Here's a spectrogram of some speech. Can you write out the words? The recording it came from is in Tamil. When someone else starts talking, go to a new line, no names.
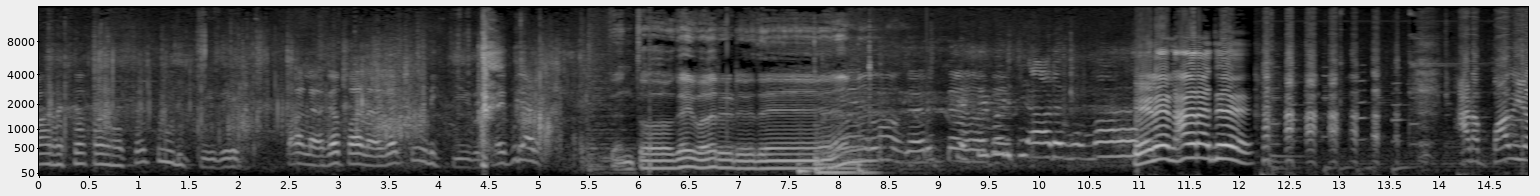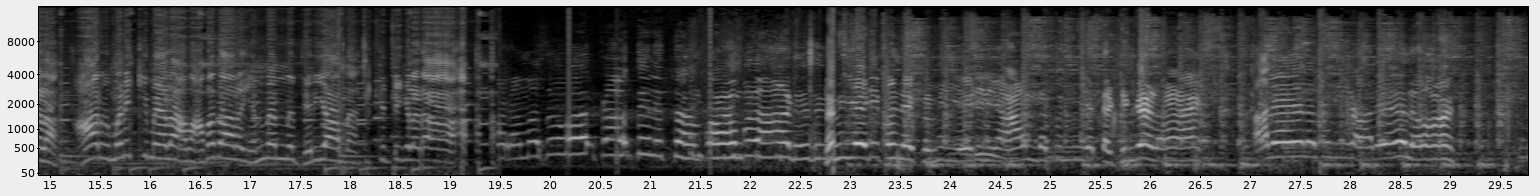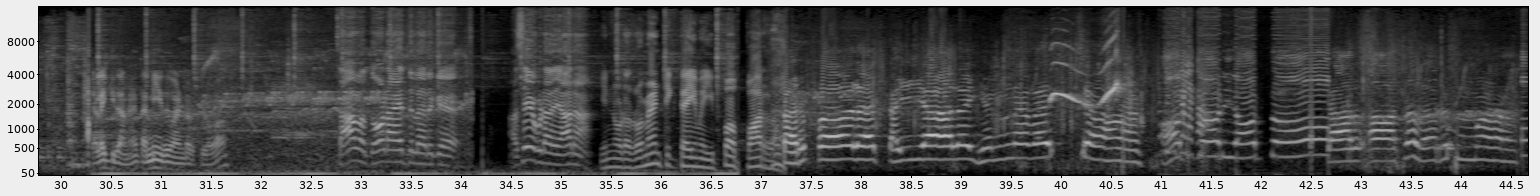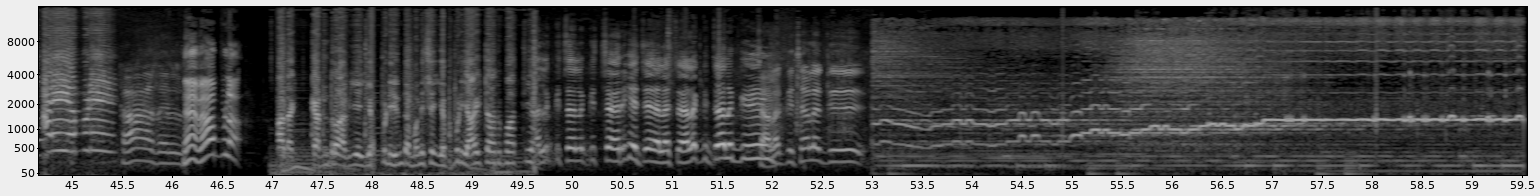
பறக்க பறக்க துடிக்குது. பழக பழக துடிக்குது. எப்படி ஆடு
தென் தோகை வருடுதே.
ஏலே நாகராஜ்.
அட பாவிகளா ஆறு மணிக்கு மேல அவன் அவதாரம் என்னன்னு தெரியாம சிக்கிட்டீங்களடா.
காலத்தில் தான் பாம்பு ஆடுது. கும்மியடி பண்ண கும்மியடி ஆழ்ந்த கும்மிய தட்டுங்களா. அலேல கும்மி அலேலோ
இலைக்கு தானே தண்ணி இது வேண்டாம் சொல்லவா?
சாவ தோடாயத்துல இருக்கு. அசையக்கூடாது யாரும்.
என்னோட ரொமான்டிக் டைமை இப்போ பாரு.
கருப்பால கையால என்ன வச்சான்?
ஆத்தாடி ஆத்தா.
காதல் ஆசை வருமா? காதல்.
வேப்பல
அட கன்றாவிய எப்படி இந்த மனுஷன் எப்படி ஆயிட்டாரு பாத்தியா?
சலுக்கு சலுக்கு சரிய சேல சலுக்கு சலுக்கு.
சலக்கு சலக்கு.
